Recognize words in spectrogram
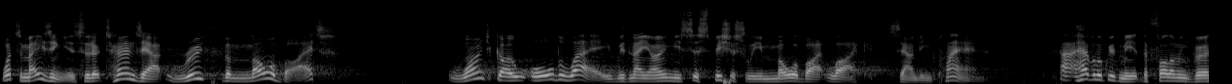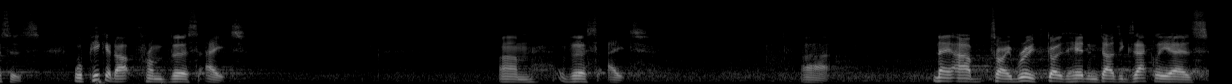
What's amazing is that it turns out Ruth the Moabite won't go all the way with Naomi's suspiciously Moabite like sounding plan. Uh, have a look with me at the following verses. We'll pick it up from verse 8. Um, verse 8. Uh, uh, sorry, Ruth goes ahead and does exactly as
